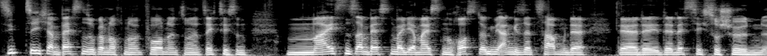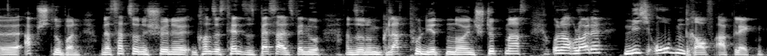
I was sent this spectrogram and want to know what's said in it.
1970, am besten sogar noch vor 1960 sind, meistens am besten, weil die am meisten Rost irgendwie angesetzt haben und der, der, der, der lässt sich so schön äh, abschlubbern. Und das hat so eine schöne Konsistenz. Ist besser, als wenn du an so einem glatt polierten neuen Stück machst. Und auch Leute, nicht obendrauf ablecken.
